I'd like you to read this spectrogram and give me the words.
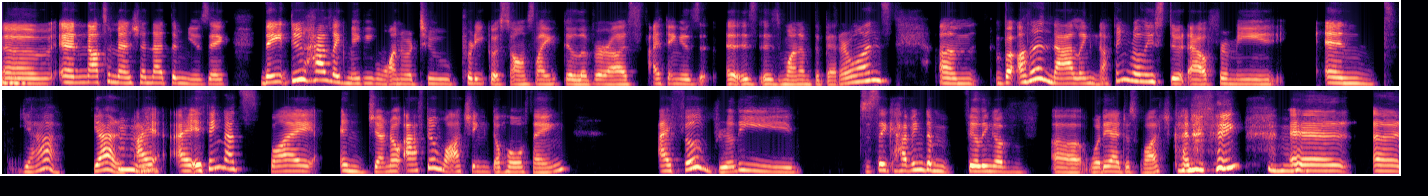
Mm-hmm. Um, and not to mention that the music, they do have like maybe one or two pretty good songs, like "Deliver Us." I think is is is one of the better ones. Um, but other than that, like nothing really stood out for me. And yeah, yeah, mm-hmm. I I think that's why in general, after watching the whole thing, I feel really just like having the feeling of uh what did I just watch kind of thing. Mm-hmm. And uh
